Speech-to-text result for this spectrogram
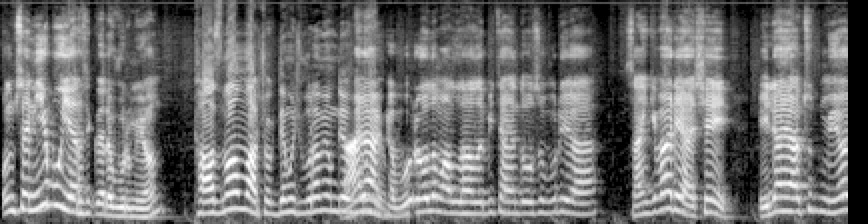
Oğlum sen niye bu yaratıklara vurmuyorsun? Kazmam var çok damage vuramıyorum diye Ne vurmuyorum. alaka vur oğlum Allah Allah bir tane de olsa vur ya. Sanki var ya şey eli ayağı tutmuyor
